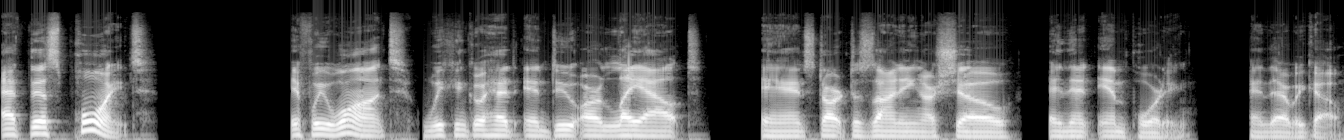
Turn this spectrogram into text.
At this point, if we want, we can go ahead and do our layout and start designing our show and then importing. And there we go.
